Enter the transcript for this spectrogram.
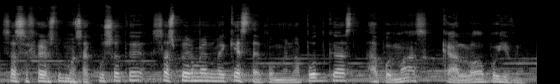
Σας ευχαριστούμε που μας ακούσατε. Σας περιμένουμε και στα επόμενα podcast. Από εμάς, καλό απόγευμα.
